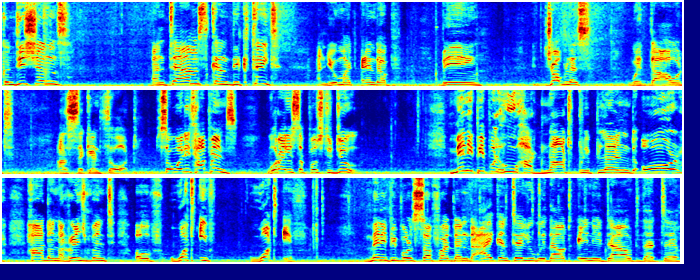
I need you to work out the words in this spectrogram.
conditions, and terms can dictate and you might end up being jobless without a second thought. So when it happens, what are you supposed to do? Many people who had not pre-planned or had an arrangement of what if, what if, many people suffered and I can tell you without any doubt that uh,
